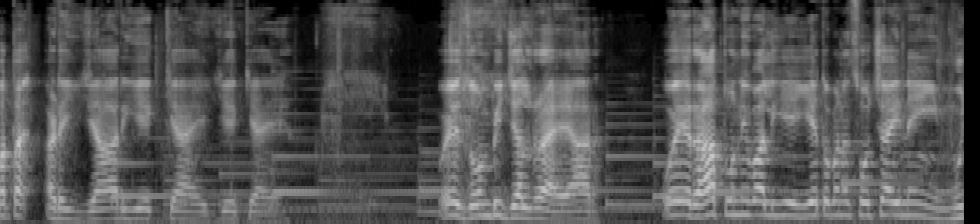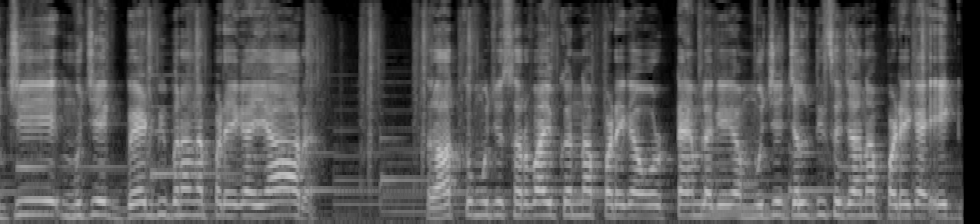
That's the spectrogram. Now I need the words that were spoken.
पता, अरे यार, ये क्या है, ये क्या है? ओए जोम्बी जल रहा है यार। ओए, रात होने वाली है, ये तो मैंने सोचा ही नहीं। मुझे मुझे एक बेड भी बनाना पड़ेगा यार। रात को मुझे सर्वाइव करना पड़ेगा और टाइम लगेगा मुझे जल्दी से जाना पड़ेगा एक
